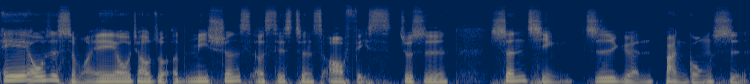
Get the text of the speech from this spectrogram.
AAO 是什么？AAO 叫做 Admissions Assistance Office，就是申请支援办公室。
